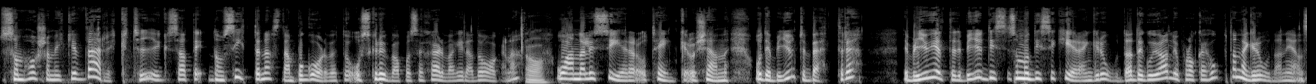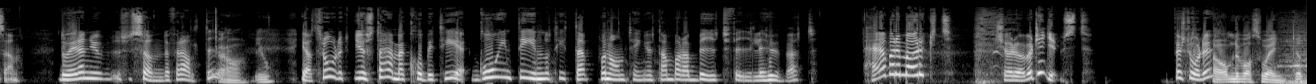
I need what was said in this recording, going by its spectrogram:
som har så mycket verktyg så att det, de sitter nästan på golvet och, och skruvar på sig själva hela dagarna. Ja. Och analyserar och tänker och känner. Och det blir ju inte bättre. Det blir ju, helt, det blir ju som att dissekera en groda. Det går ju aldrig att plocka ihop den här grodan igen sen. Då är den ju sönder för alltid. Ja, jo. Jag tror just det här med KBT, gå inte in och titta på någonting utan bara byt fil i huvudet. Här var det mörkt, kör över till ljust. Förstår du? Ja, om det var så enkelt.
